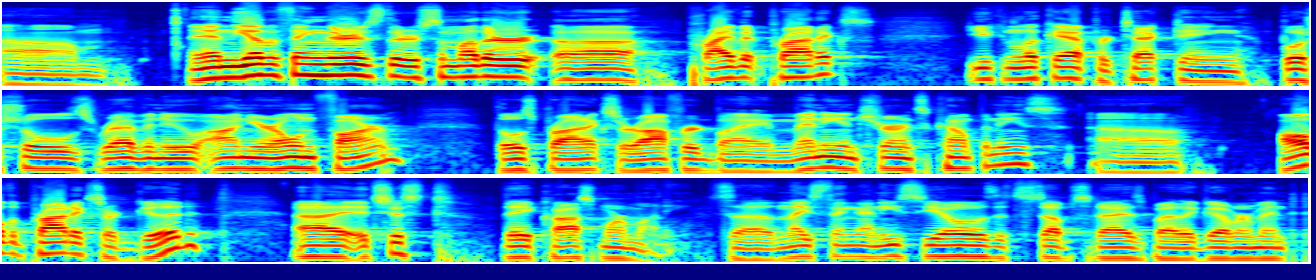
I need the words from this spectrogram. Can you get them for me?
Um, and the other thing there is there's some other uh, private products you can look at protecting bushels revenue on your own farm. Those products are offered by many insurance companies. Uh, all the products are good. Uh, it's just they cost more money. So the nice thing on ECO is it's subsidized by the government,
